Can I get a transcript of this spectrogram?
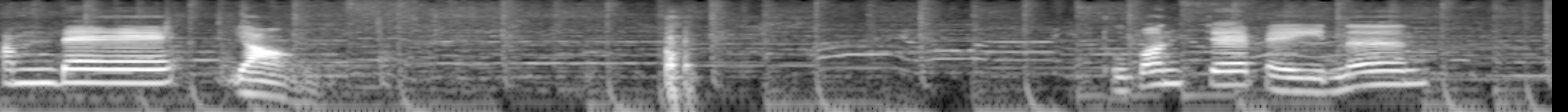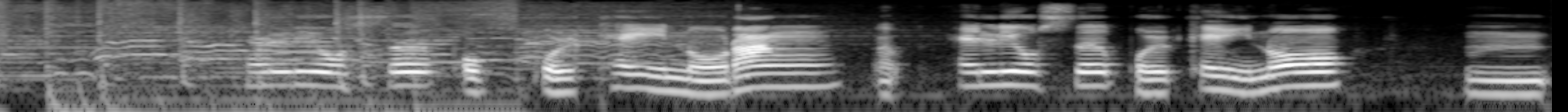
3대 0. 두 번째 베이는 헬리오스 보- 볼케이노랑 어, 헬리오스 볼케이노 음,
